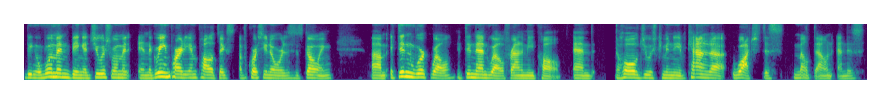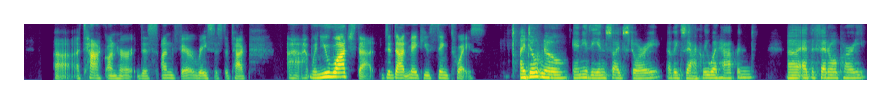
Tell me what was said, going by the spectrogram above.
being a woman, being a Jewish woman in the Green Party in politics, of course, you know where this is going. Um, it didn't work well. It didn't end well for Annamie Paul. And the whole Jewish community of Canada watched this meltdown and this uh, attack on her, this unfair racist attack. Uh, when you watched that, did that make you think twice? I don't know any of the inside story of exactly what happened uh, at the federal party,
